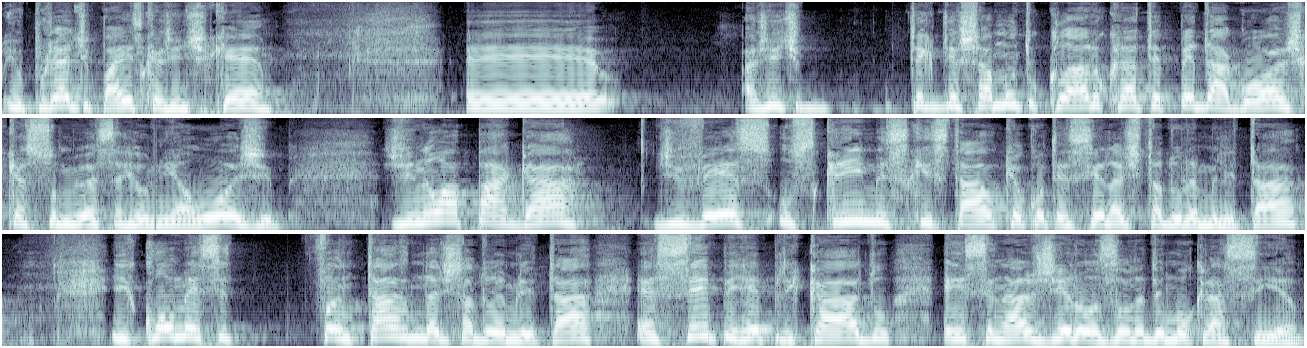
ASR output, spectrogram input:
e o projeto de país que a gente quer, é, a gente tem que deixar muito claro o caráter pedagógico que assumiu essa reunião hoje, de não apagar de vez os crimes que estavam que aconteciam na ditadura militar e como esse fantasma da ditadura militar é sempre replicado em cenários de erosão da democracia.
